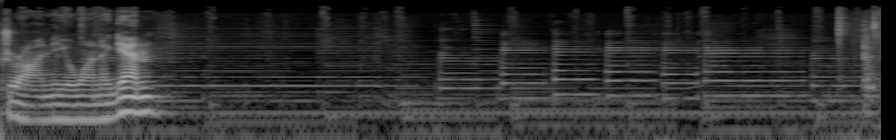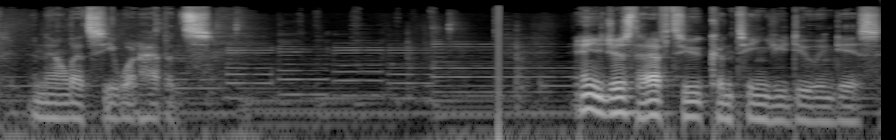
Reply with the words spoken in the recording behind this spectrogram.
Draw a new one again. And now let's see what happens. And you just have to continue doing this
